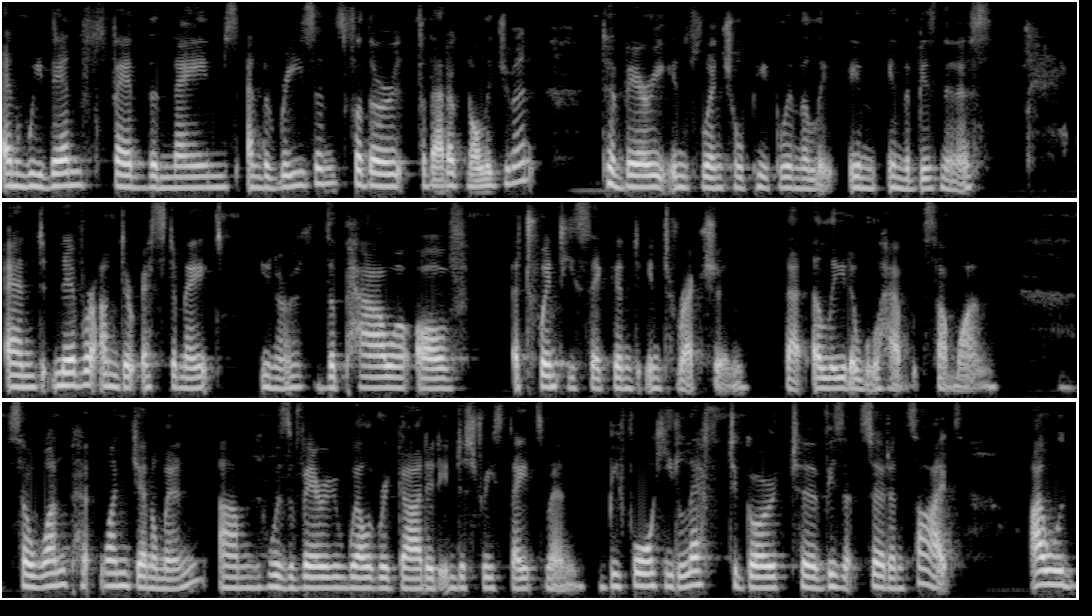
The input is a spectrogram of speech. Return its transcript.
and we then fed the names and the reasons for the for that acknowledgement to very influential people in the in, in the business. And never underestimate, you know, the power of a 20 second interaction that a leader will have with someone. So one one gentleman um, who was a very well regarded industry statesman, before he left to go to visit certain sites, I would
